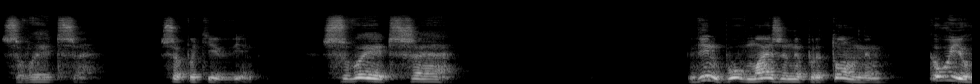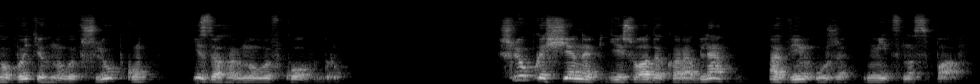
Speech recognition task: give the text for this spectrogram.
Швидше, шепотів він. Швидше. Він був майже непритомним, коли його витягнули в шлюпку і загорнули в ковдру. Шлюпка ще не підійшла до корабля, а він уже міцно спав.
